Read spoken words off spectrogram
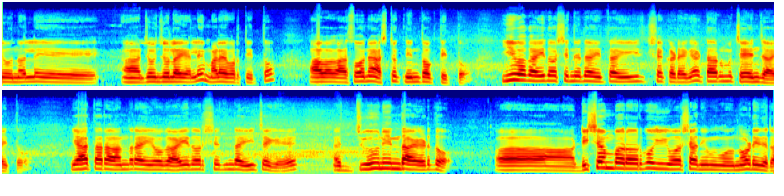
ಜೂನಲ್ಲಿ ಜೂನ್, ಜುಲೈಯಲ್ಲಿ ಮಳೆ ಬರ್ತಿತ್ತು. ಆವಾಗ ಸೋನೆ ಅಷ್ಟಕ್ಕೆ ನಿಂತೋಗ್ತಿತ್ತು. ಇವಾಗ ಐದು ವರ್ಷದಿಂದ ಈತ ಈಚೆ ಕಡೆಗೆ ಟರ್ಮ್ ಚೇಂಜ್ ಆಯಿತು. ಯಾವ ಥರ ಅಂದರೆ ಇವಾಗ ಐದು ವರ್ಷದಿಂದ ಈಚೆಗೆ ಜೂನಿಂದ ಹಿಡ್ದು ಡಿಸೆಂಬರ್ವರೆಗೂ ಈ ವರ್ಷ ನೀವು ನೋಡಿದ್ದೀರ?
